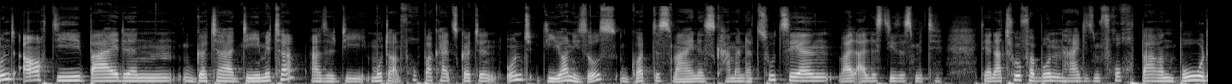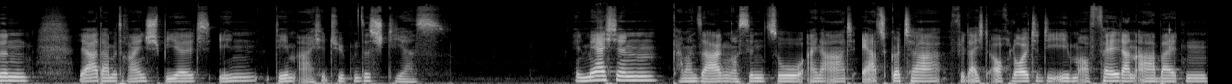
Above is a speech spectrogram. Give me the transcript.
Und auch die beiden Götter Demeter, also die Mutter- und Fruchtbarkeitsgöttin und Dionysus, Gott des Weines, kann man dazu zählen, weil alles dieses mit der Naturverbundenheit, diesem fruchtbaren Boden, ja, damit reinspielt in dem Archetypen des Stiers. In Märchen kann man sagen, es sind so eine Art Erdgötter, vielleicht auch Leute, die eben auf Feldern arbeiten,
